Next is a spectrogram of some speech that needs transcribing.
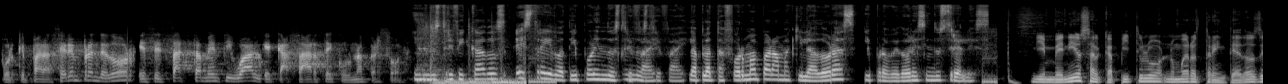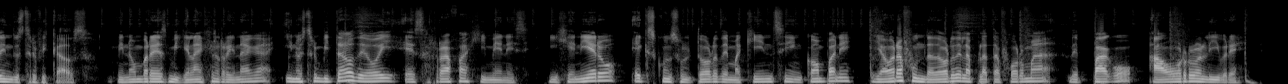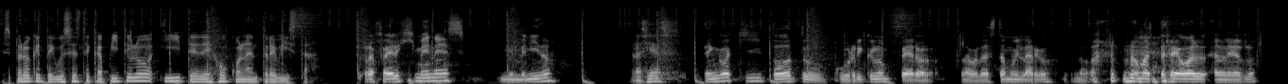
porque para ser emprendedor es exactamente igual que casarte con una persona. Industrificados es traído a ti por Industrify, la plataforma para maquiladoras y proveedores industriales. Bienvenidos al capítulo número 32 de Industrificados. Mi nombre es Miguel Ángel Reinaga y nuestro invitado de hoy es Rafa Jiménez, ingeniero, ex consultor de McKinsey Company y ahora fundador de la plataforma de pago Ahorro Libre. Espero que te guste este capítulo y te dejo con la entrevista. Rafael Jiménez, bienvenido. Gracias. Tengo aquí todo tu currículum, pero la verdad está muy largo. No, no me atrevo a, leerlo.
